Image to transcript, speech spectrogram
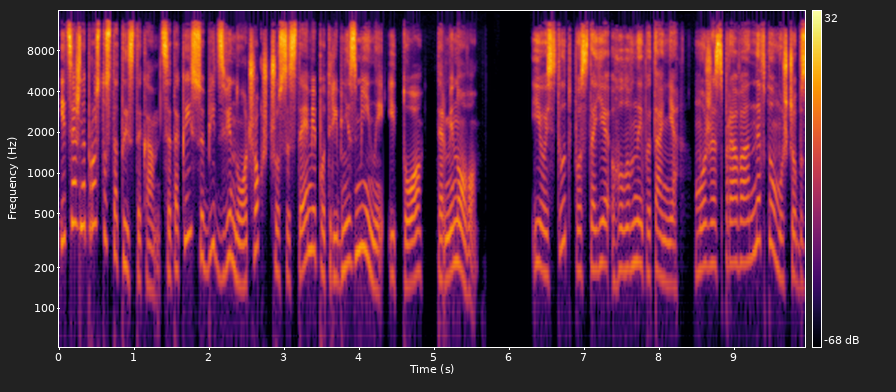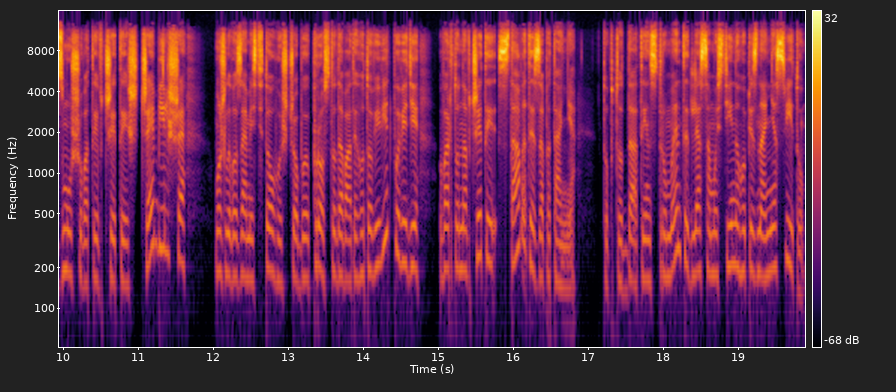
І це ж не просто статистика, це такий собі дзвіночок, що системі потрібні зміни, і то терміново. І ось тут постає головне питання. Може, справа не в тому, щоб змушувати вчити ще більше, можливо, замість того, щоб просто давати готові відповіді, варто навчити ставити запитання, тобто дати інструменти для самостійного пізнання світу.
